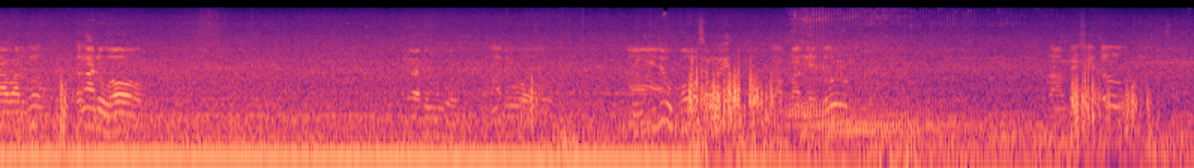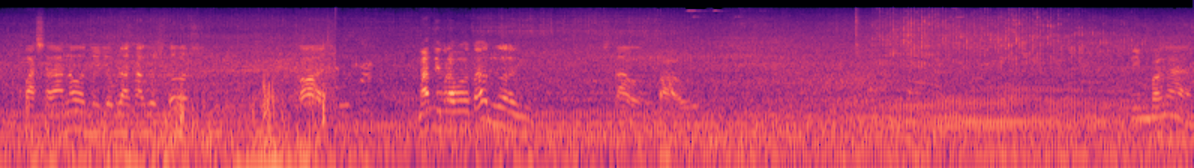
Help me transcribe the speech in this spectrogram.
Jadinya kemarin kemarin tuh tawar tuh tengah dua. Enggak dua. Tengah dua. Tinggi Nah, juga masuknya. Kapan itu sampai situ pas anu 17 Agustus kos Mati berapa tahun kemarin? setahun Tahu. Timbangan.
